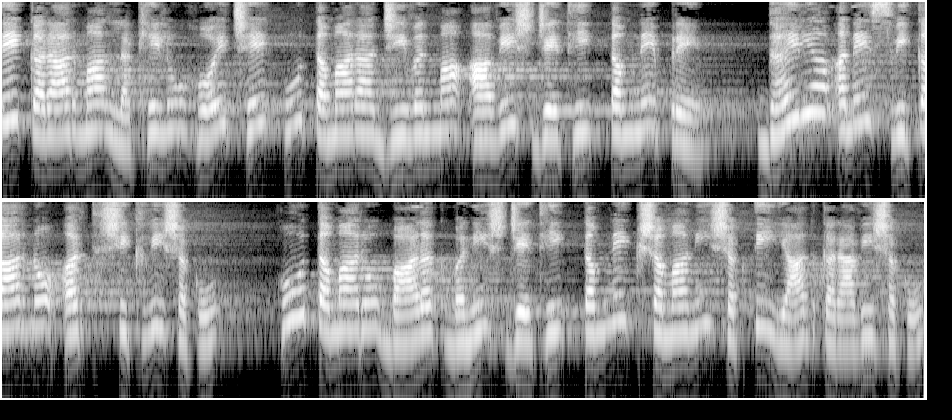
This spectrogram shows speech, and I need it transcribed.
તે કરારમાં લખેલું હોય છે, હું તમારા જીવનમાં આવીશ જેથી તમને પ્રેમ, ધૈર્ય અને સ્વીકારનો અર્થ શીખવી શકું. હું તમારું બાળક બનીશ જેથી તમને ક્ષમાની શક્તિ યાદ કરાવી શકું.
